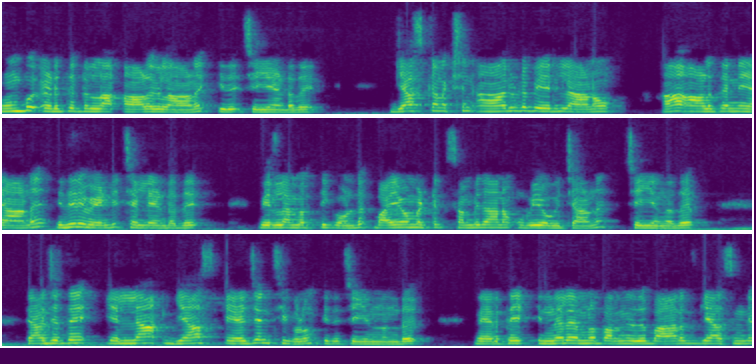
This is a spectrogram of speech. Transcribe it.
മുമ്പ് എടുത്തിട്ടുള്ള ആളുകളാണ് ഇത് ചെയ്യേണ്ടത്. ഗ്യാസ് കണക്ഷൻ ആരുടെ പേരിലാണോ ആ ആൾ തന്നെയാണ് ഇതിനു വേണ്ടി ചെല്ലേണ്ടത്. വിരലമർത്തിക്കൊണ്ട് ബയോമെട്രിക് സംവിധാനം ഉപയോഗിച്ചാണ് ചെയ്യുന്നത്. രാജ്യത്തെ എല്ലാ ഗ്യാസ് ഏജൻസികളും ഇത് ചെയ്യുന്നുണ്ട്. നേരത്തെ ഇന്നലെ നമ്മൾ പറഞ്ഞത് ഭാരത് ഗ്യാസിന്റെ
